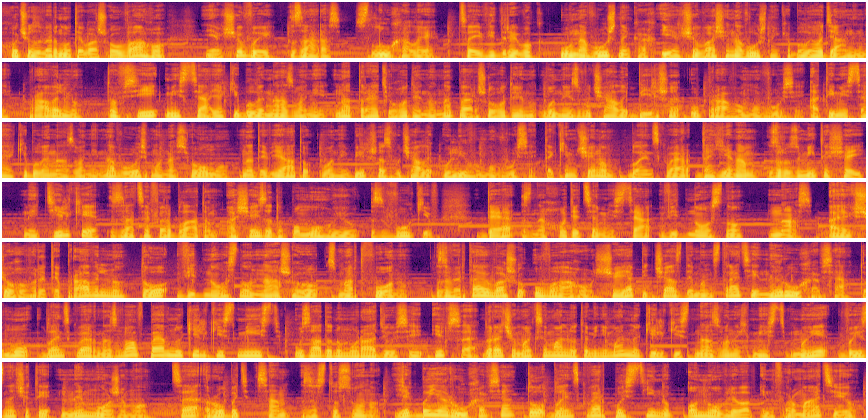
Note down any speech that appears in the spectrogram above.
Хочу звернути вашу увагу, якщо ви зараз слухали цей відривок у навушниках, і якщо ваші навушники були одягнені правильно, то всі місця, які були названі на третю годину, на першу годину, вони звучали більше у правому вусі. А ті місця, які були названі на восьму, на сьому, на дев'яту, вони більше звучали у лівому вусі. Таким чином, Blind Square дає нам зрозуміти ще й не тільки за циферблатом, а ще й за допомогою звуків, де знаходяться місця відносно нас. А якщо говорити правильно, то відносно нашого смартфону. Звертаю вашу увагу, що я під час демонстрації не рухався, тому Blind Square назвав певну кількість місць у заданому радіусі, і все. До речі, максимальну та мінімальну кількість названих місць ми визначити не можемо. Це робить сам застосунок. Якби я рухався, то Blind Square постійно оновлював інформацію.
